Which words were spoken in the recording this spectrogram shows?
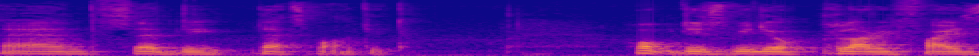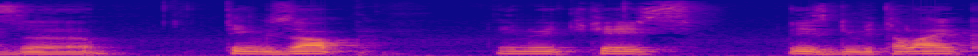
and sadly, that's about it. Hope this video clarifies uh, things up, in which case, please give it a like,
